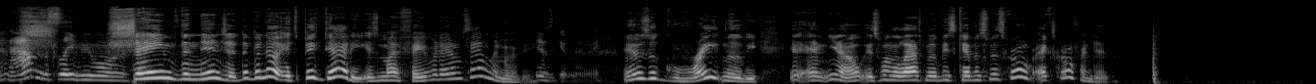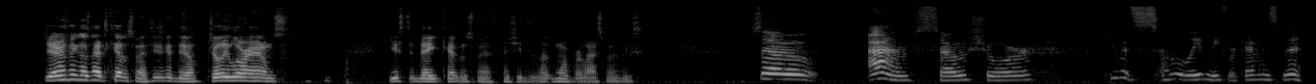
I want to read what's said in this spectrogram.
and I'm the sleepy one. Shame the ninja. But no, it's Big Daddy is my favorite Adam Sandler movie. It was a good movie. It was a great movie, and, and you know it's one of the last movies Kevin Smith's girl ex girlfriend did. Yeah, everything goes back to Kevin Smith. He's a good deal. Joey Lauren Adams used to date Kevin Smith, and she did like, one of her last movies. So I'm so sure you would so leave me for Kevin Smith.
